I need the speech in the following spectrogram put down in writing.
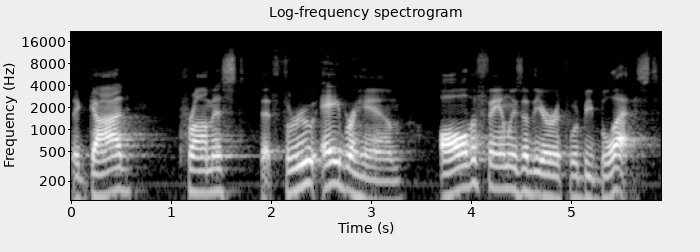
that God promised that through Abraham, all the families of the earth would be blessed.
